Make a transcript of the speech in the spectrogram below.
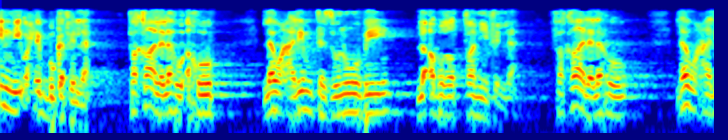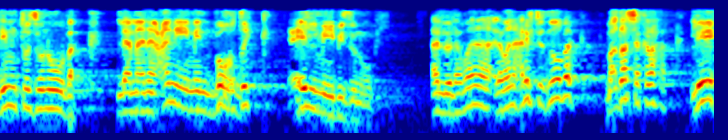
إني أحبك في الله. فقال له أخوه لو علمت ذنوبي لأبغضتني في الله. فقال له لو علمت ذنوبك لمنعني من بغضك علمي بذنوبي. قال له لو أنا, لو أنا عرفت ذنوبك ما أقدرش أكرهك. ليه؟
